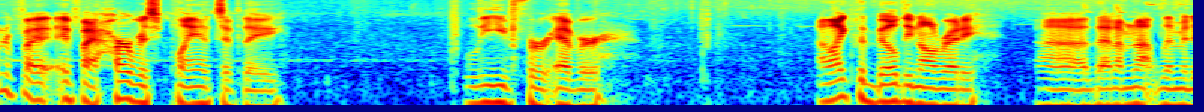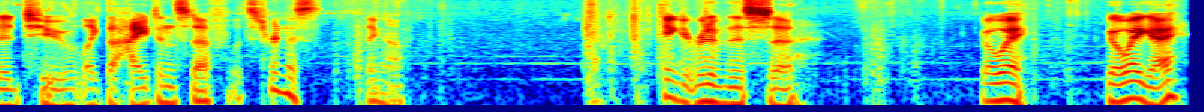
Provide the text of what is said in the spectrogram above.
Wonder if I if I harvest plants if they leave forever. I like the building already. Uh, that I'm not limited to like the height and stuff. Let's turn this thing off. Can't get rid of this. Uh... Go away. Go away, guy.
